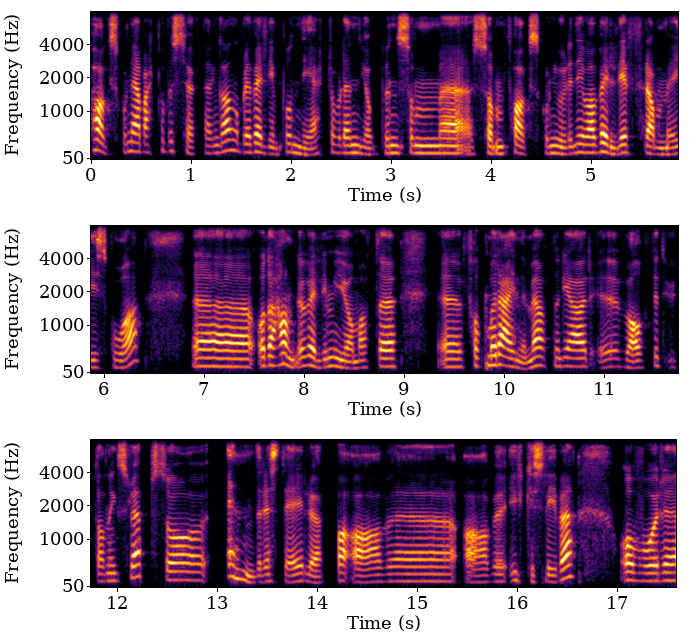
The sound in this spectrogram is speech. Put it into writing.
fagskolen, Jeg har vært på besøk der en gang og ble veldig imponert over den jobben som, uh, som fagskolen gjorde. De var veldig framme i skoa. og det handler jo veldig mye om at folk må regne med at når de har valgt et utdanningsløp, så endres det i løpet av, uh, av, yrkeslivet. Og hvor eh,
